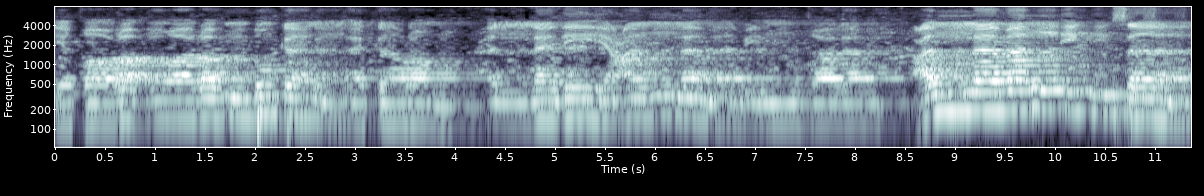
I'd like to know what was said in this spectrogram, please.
اقرأ وربك الأكرم الذي علم بالقلم. علم الإنسان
